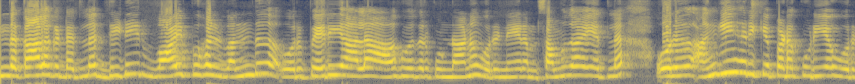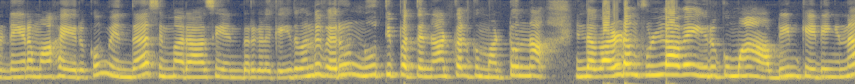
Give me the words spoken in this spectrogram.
இந்த காலகட்டத்தில் திடீர் வாய்ப்புகள் வந்து ஒரு பெரிய ஆளாக ஆகுவதற்குண்டான ஒரு நேரம் சமுதாயத்தில் ஒரு அங்கீகரிக்கப்படக்கூடிய ஒரு நேரமாக இருக்கும் இந்த சிம்ம ராசி என்பர்களுக்கு. இது வந்து வெறும் நூற்றி பத்து நாட்களுக்கு மட்டும்தான். இந்த வருடம் ஃபுல்லாகவே இருக்கும் இருக்குமா அப்படின்னு கேட்டிங்கன்னா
